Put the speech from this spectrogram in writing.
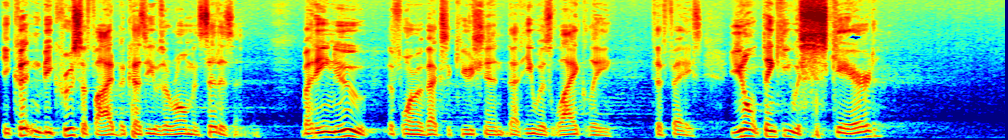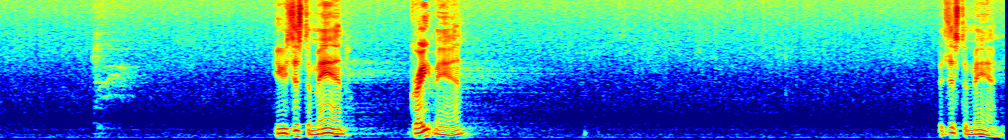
He couldn't be crucified because he was a Roman citizen, but he knew the form of execution that he was likely to face. You don't think he was scared? He was just a man, great man, but just a man.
